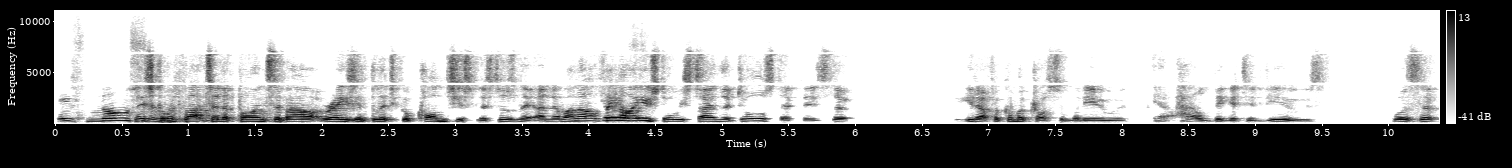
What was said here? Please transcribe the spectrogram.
It's nonsense. This comes back to the point about raising political consciousness, doesn't it? And the one thing I used to always say on the doorstep is that, you know, if I come across somebody who you know, held bigoted views, was that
